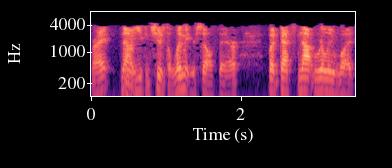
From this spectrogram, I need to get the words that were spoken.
right? Now you can choose to limit yourself there, but that's not really what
